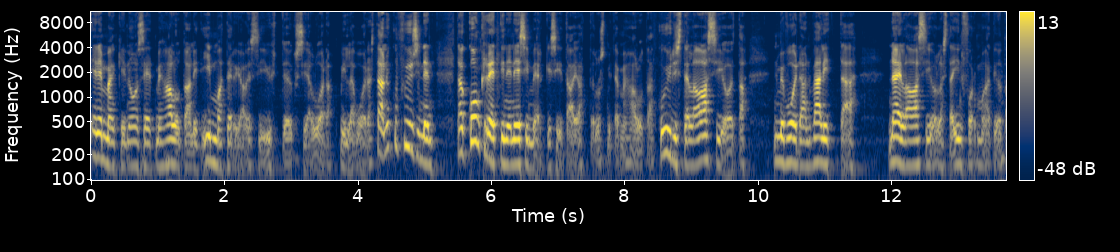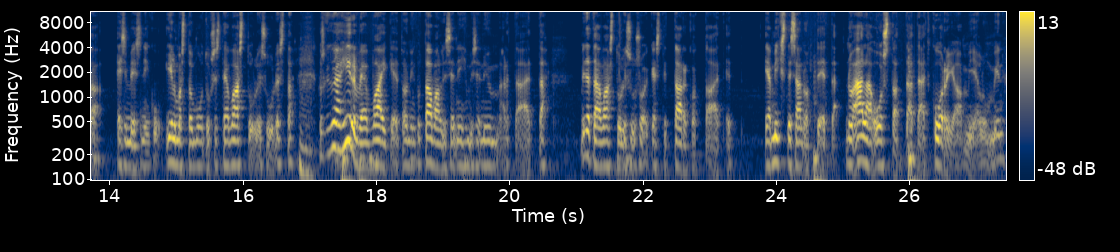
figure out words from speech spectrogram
enemmänkin on se, että me halutaan niitä immateriaalisia yhteyksiä luoda, millä voidaan. Tämä on niin kuin fyysinen, tämä on konkreettinen esimerkki siitä ajattelusta, mitä me halutaan. Että kun yhdistellään asioita, niin me voidaan välittää näillä asioilla sitä informaatiota esimerkiksi niin kuin ilmastonmuutoksesta ja vastuullisuudesta, hmm. koska kyllä hirveän vaikeaa on niin kuin tavallisen ihmisen ymmärtää, että mitä tämä vastuullisuus oikeasti tarkoittaa, et, et, ja miksi te sanotte, että no älä osta tätä, että korjaa mieluummin.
